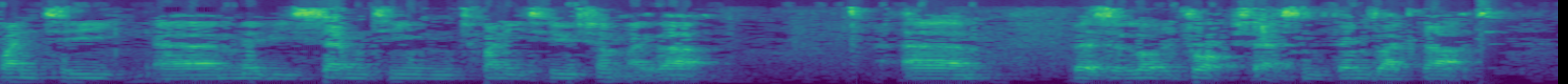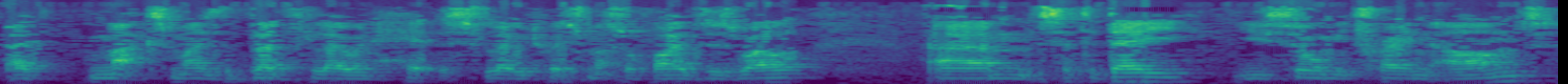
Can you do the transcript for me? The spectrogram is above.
20, uh, maybe 17, 22, something like that. Um, there's a lot of drop sets and things like that. I maximise the blood flow and hit the slow twitch muscle fibers as well. Um, so today you saw me train arms.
